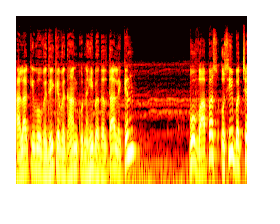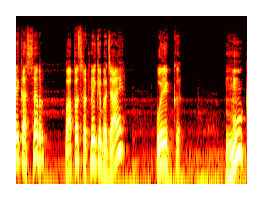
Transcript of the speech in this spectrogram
हालाँकि वो विधि के विधान को नहीं बदलता, लेकिन वो वापस उसी बच्चे का सर वापस रखने के बजाय वो एक मूक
